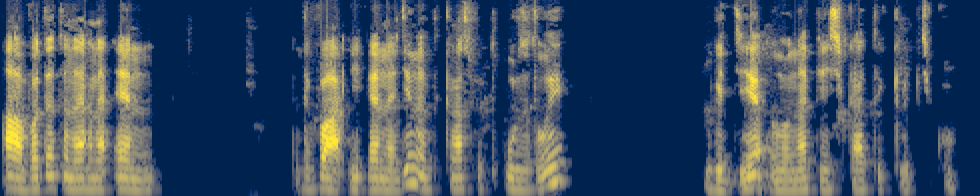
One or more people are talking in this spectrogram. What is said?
А, вот это, наверное, N2 и N1, это как раз вот узлы, где Луна пересекает эклиптику.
